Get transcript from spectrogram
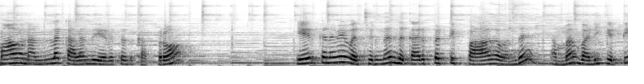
மாவை நல்லா கலந்து எடுத்ததுக்கப்புறம் ஏற்கனவே வச்சுருந்த இந்த கருப்பட்டி பாகை வந்து நம்ம வடிகட்டி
